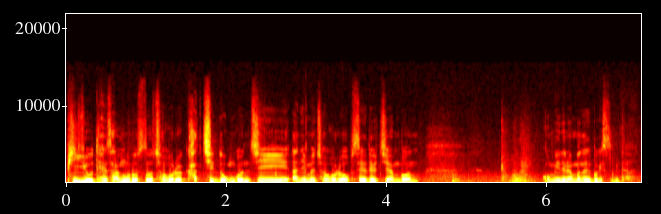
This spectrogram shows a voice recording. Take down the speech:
비교 대상으로서 저거를 같이 놓은 건지 아니면 저거를 없애야 될지 한번 고민을 한번 해보겠습니다.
